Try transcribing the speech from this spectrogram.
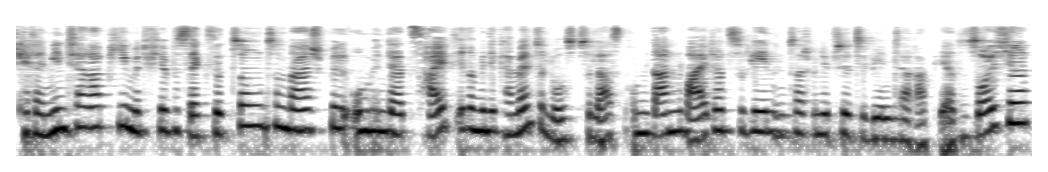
Ketamintherapie mit vier bis sechs Sitzungen zum Beispiel, um in der Zeit ihre Medikamente loszulassen, um dann weiterzugehen, in zum Beispiel die Psilocybin-Therapie. Also solche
